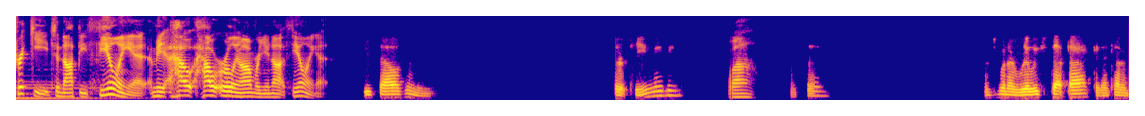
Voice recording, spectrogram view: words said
tricky to not be feeling it. I mean, how how early on were you not feeling it? 2013 maybe. Wow. I'd say. That's when I really stepped back and I kind of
